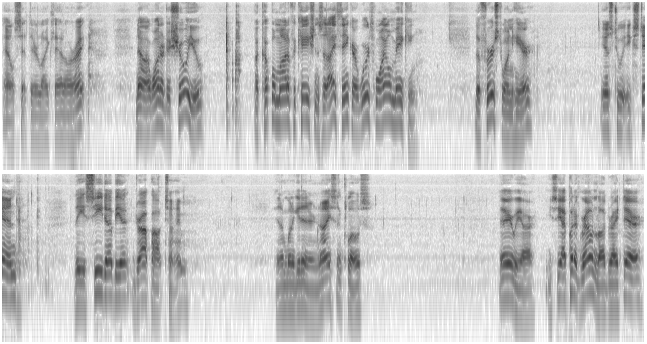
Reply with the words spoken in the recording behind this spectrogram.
That'll sit there like that all right. Now I wanted to show you a couple modifications that I think are worthwhile making. The first one here is to extend the CW dropout time. And I'm going to get in there nice and close. There we are. You see I put a ground lug right there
